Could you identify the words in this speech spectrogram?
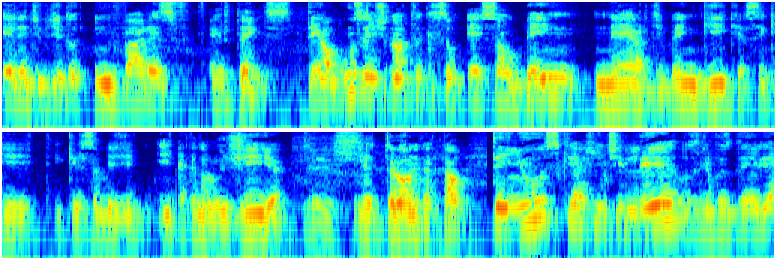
ele é dividido em várias vertentes. Tem alguns que a gente nota que são pessoal bem nerd, bem geek, assim, que, que quer saber de, tecnologia, Isso. eletrônica e tal. Tem uns que a gente lê os livros dele e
